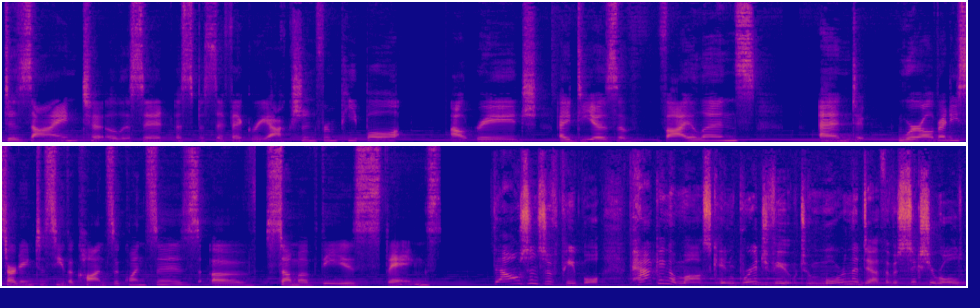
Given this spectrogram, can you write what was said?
designed to elicit a specific reaction from people outrage, ideas of violence, and we're already starting to see the consequences of some of these things. Thousands of people packing a mosque in Bridgeview to mourn the death of a six year old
